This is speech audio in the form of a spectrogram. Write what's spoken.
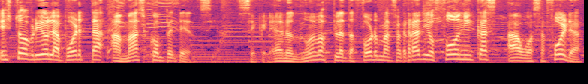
Esto abrió la puerta a más competencia. Se crearon nuevas plataformas radiofónicas aguas afuera.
